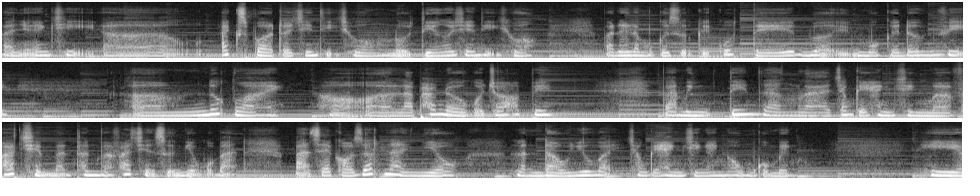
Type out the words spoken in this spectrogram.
và những anh chị uh, expert ở trên thị trường nổi tiếng ở trên thị trường. Và đây là một cái sự kiện quốc tế bởi một cái đơn vị uh, nước ngoài. Họ là partner của job hopping và mình tin rằng là trong cái hành trình mà phát triển bản thân và phát triển sự nghiệp của bạn bạn sẽ có rất là nhiều lần đầu như vậy trong cái hành trình anh hùng của mình. Thì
